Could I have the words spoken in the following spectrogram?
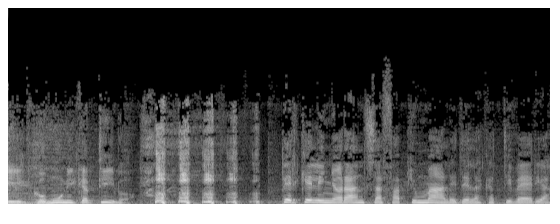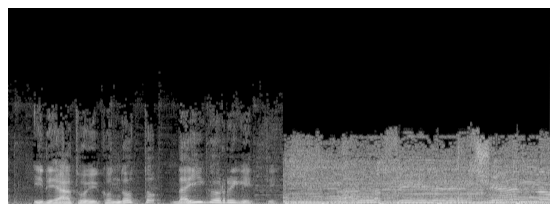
Il comunicativo. Perché l'ignoranza fa più male della cattiveria. Ideato e condotto da Igor Righetti. alla fine ci hanno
